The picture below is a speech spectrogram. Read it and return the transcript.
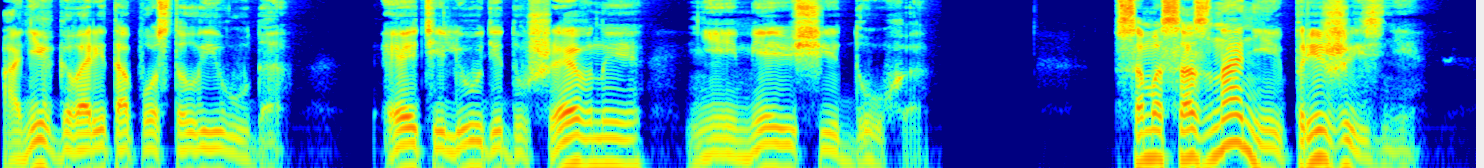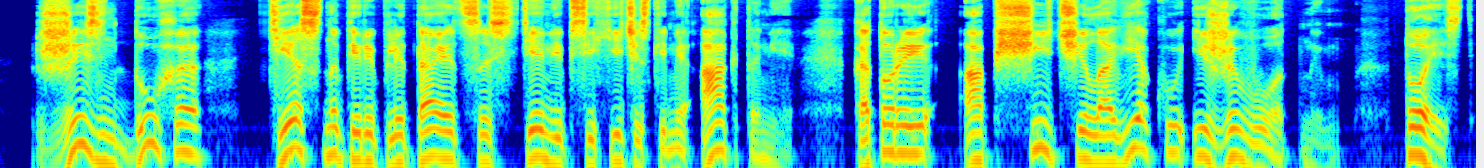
О них говорит апостол Иуда. Эти люди душевные, не имеющие духа. В самосознании при жизни жизнь духа тесно переплетается с теми психическими актами, которые общи человеку и животным, то есть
